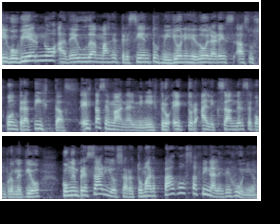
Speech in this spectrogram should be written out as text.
El gobierno adeuda más de 300 millones de dólares a sus contratistas. Esta semana el ministro Héctor Alexander se comprometió con empresarios a retomar pagos a finales de junio.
